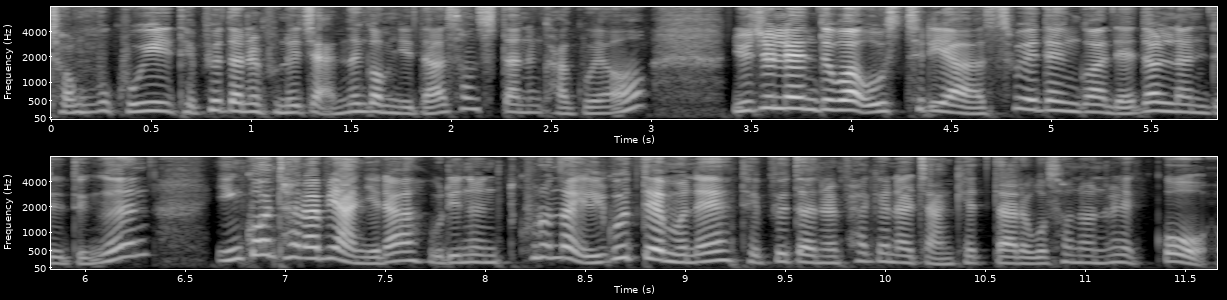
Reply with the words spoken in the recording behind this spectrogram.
정부 고위 대표단을 보내지 않는 겁니다. 선수단은 가고요. 뉴질랜드와 오스트리아, 스웨덴과 네덜란드 등은 인권 탄압이 아니라 우리는 코로나19 때문에 대표단을 파견하지 않겠다라고 선언을 했고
